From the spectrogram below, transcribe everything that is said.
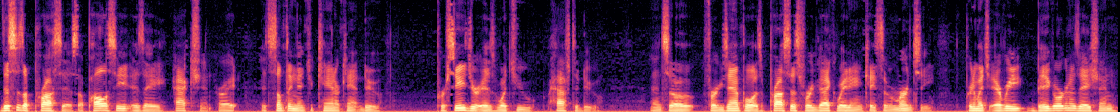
this is a process. A policy is a action, right? It's something that you can or can't do. Procedure is what you have to do. And so, for example, as a process for evacuating in case of emergency, pretty much every big organization,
